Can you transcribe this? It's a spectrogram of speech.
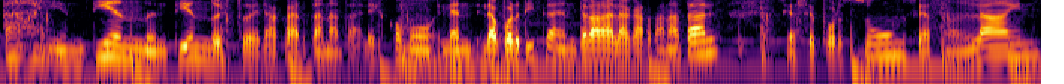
ay, entiendo, entiendo esto de la carta natal. Es como la, puertita de entrada a la carta natal, se hace por Zoom, se hace online.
